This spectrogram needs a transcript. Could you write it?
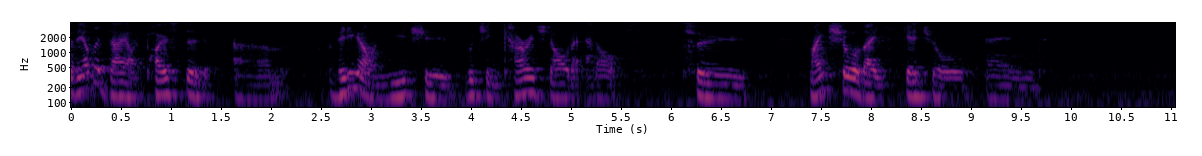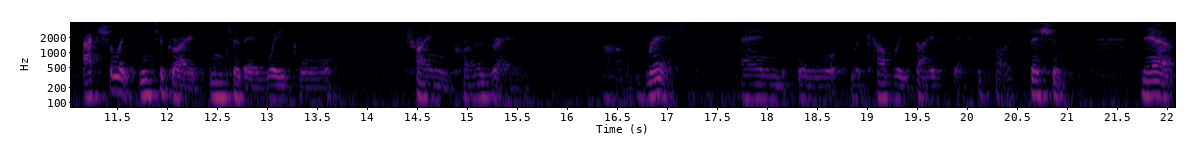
the other day I posted um, a video on YouTube which encouraged older adults to make sure they schedule and actually integrate into their week or training program um, rest and or recovery based exercise sessions. Now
